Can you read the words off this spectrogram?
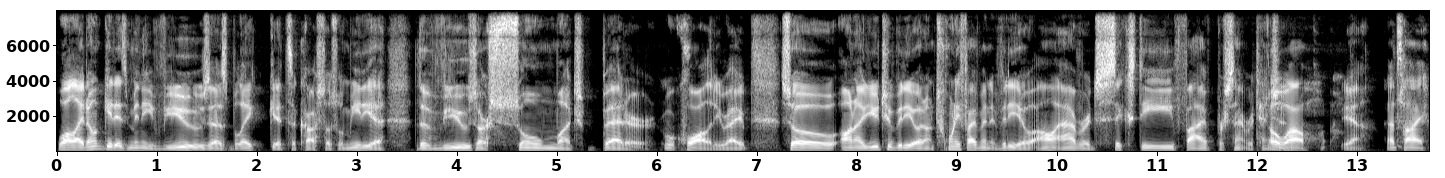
While I don't get as many views as Blake gets across social media, the views are so much better Well, quality, right? So on a YouTube video, on a 25 minute video, I'll average 65% retention. Oh wow, Yeah. That's high.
